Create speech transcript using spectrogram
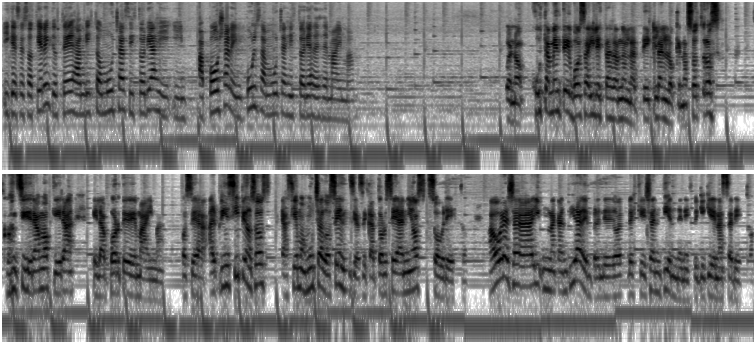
y que se sostienen, que ustedes han visto muchas historias y, y apoyan e impulsan muchas historias desde Maima? Bueno, justamente vos ahí le estás dando en la tecla en lo que nosotros consideramos que era el aporte de Maima. O sea, al principio nosotros hacíamos mucha docencia hace 14 años sobre esto. Ahora ya hay una cantidad de emprendedores que ya entienden esto y que quieren hacer esto.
